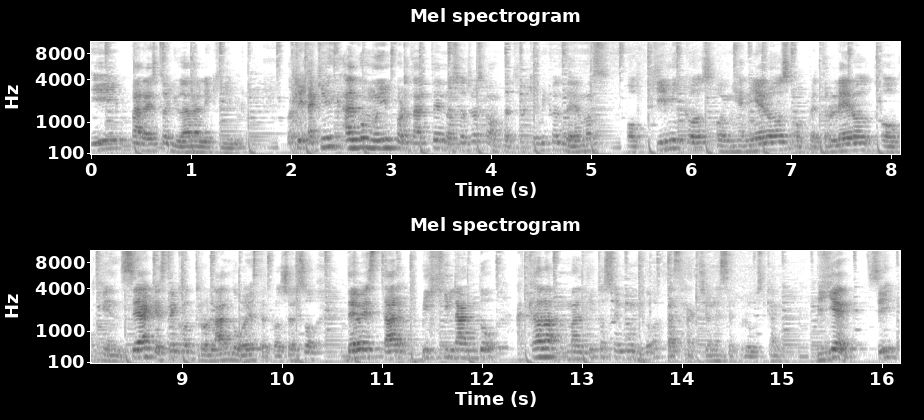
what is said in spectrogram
y para esto ayudar al equilibrio. Ok, aquí algo muy importante, nosotros como petroquímicos debemos, o químicos, o ingenieros, o petroleros, o quien sea que esté controlando este proceso, debe estar vigilando a cada maldito segundo las reacciones se produzcan bien, ¿sí?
